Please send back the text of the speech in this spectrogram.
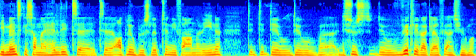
de mennesker, som er heldige til, til at opleve Bruce Lipton i Farm Arena, det, det, det, er jo, det er jo, de synes, det er jo virkelig være glad for hans humor.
